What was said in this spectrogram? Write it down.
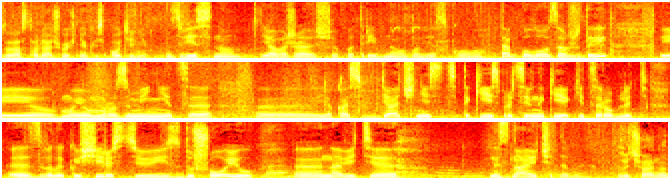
заставляєш лишній якийсь полтинник. Звісно, я вважаю, що потрібно обов'язково. Так було завжди, і в моєму розумінні це е, якась вдячність. Такі є працівники, які це роблять е, з великою щирістю і з душою, е, навіть е, не знаючи тебе. Звичайно,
